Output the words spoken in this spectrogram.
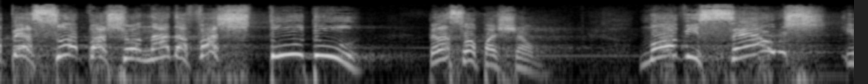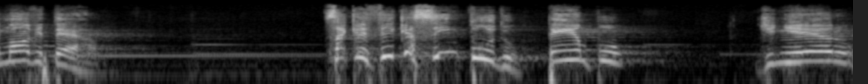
A pessoa apaixonada faz tudo pela sua paixão. Move céus e move terra. Sacrifica-se em tudo: tempo, dinheiro,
